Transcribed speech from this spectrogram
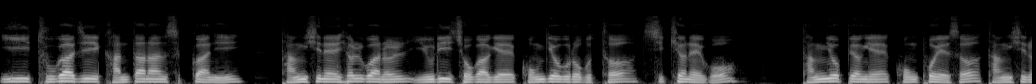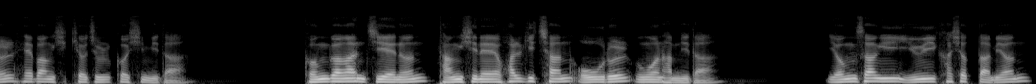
이 두 가지 간단한 습관이 당신의 혈관을 유리 조각의 공격으로부터 지켜내고 당뇨병의 공포에서 당신을 해방시켜 줄 것입니다. 건강한 지혜는 당신의 활기찬 오후를 응원합니다. 영상이 유익하셨다면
